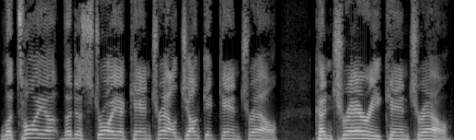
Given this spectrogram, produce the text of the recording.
Latoya the Destroyer Cantrell, Junket Cantrell, Contrary Cantrell.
